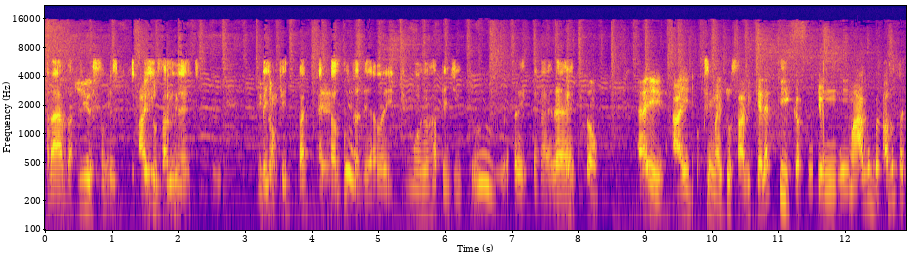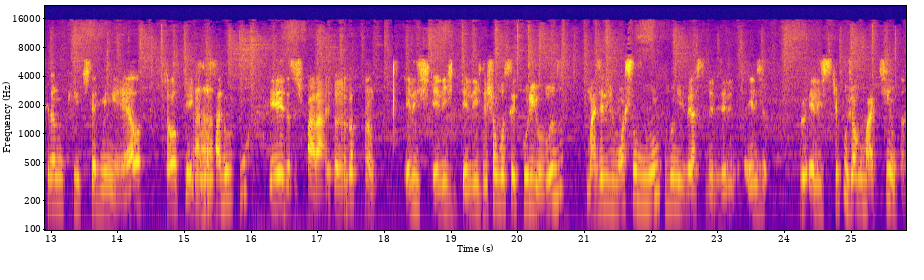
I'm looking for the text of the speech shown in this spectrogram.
Braba. Isso. Aí tu sabe- né? Tipo, bem Então, feito pra caraca a luta dela e morreu rapidinho. Uh, eu falei, caralho. Então, Aí, aí, sim, mas tu sabe que ela é pica, porque um, um mago brabo tá querendo que extermine ela, sei lá o quê, e tu não sabe o porquê dessas paradas. Então eu tô falando, eles, eles, eles deixam você curioso, mas eles mostram muito do universo deles. Eles, eles, eles tipo, jogam uma tinta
